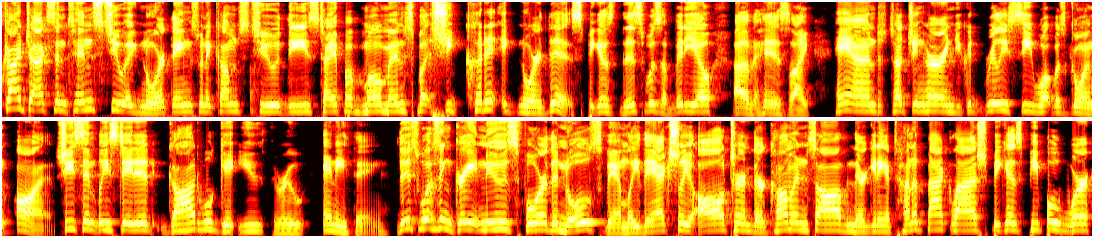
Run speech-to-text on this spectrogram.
Skai Jackson tends to ignore things when it comes to these type of moments, but she couldn't ignore this because this was a video of his like hand touching her and you could really see what was going on. She simply stated, God will get you through anything. This wasn't great news for the Knowles family. They actually all turned their comments off and they're getting a ton of backlash because people were,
